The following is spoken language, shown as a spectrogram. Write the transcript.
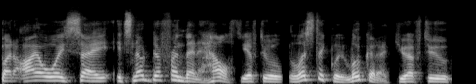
But i always say it's no different than health. You have to holistically look at it. You have to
